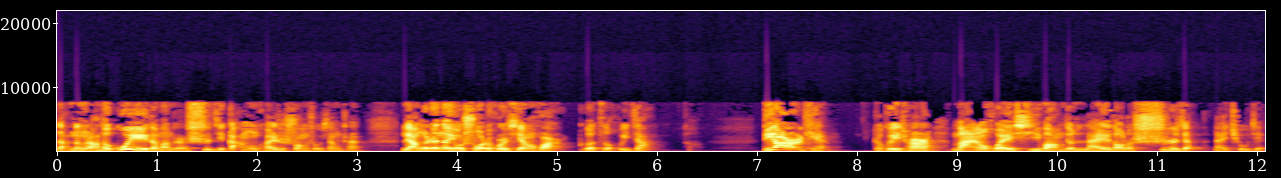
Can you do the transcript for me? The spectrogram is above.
那能让他跪着吗？这诗记赶快是双手相搀。两个人呢，又说了会儿闲话，各自回家。啊，第二天，这贵圈啊，满怀希望就来到了施家来求见。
